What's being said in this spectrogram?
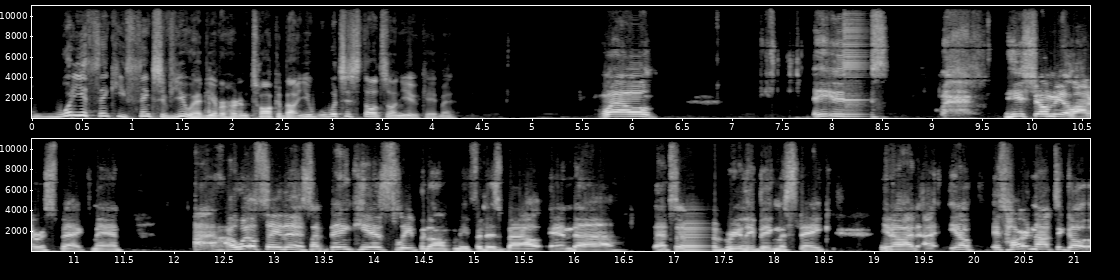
what do you think he thinks of you? Have you ever heard him talk about you? What's his thoughts on you, Caveman? Well, he's he's shown me a lot of respect, man. I, I will say this: I think he is sleeping on me for this bout, and uh, that's a really big mistake. You know, I, I, you know, it's hard not to go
